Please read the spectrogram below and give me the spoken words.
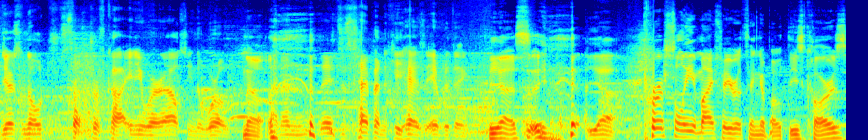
There's no such drift car anywhere else in the world. No. And then it just happened. He has everything. Yes, yeah. Personally, my favorite thing about these cars,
